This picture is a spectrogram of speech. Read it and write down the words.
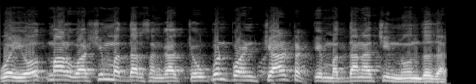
व यवतमाळ वाशिम मतदारसंघात चौपन्न पॉईंट चार टक्के मतदानाची नोंद झाली.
